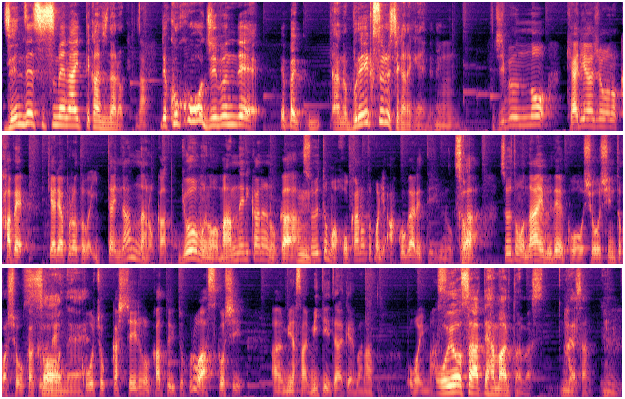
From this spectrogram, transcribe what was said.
全然進めないって感じになるわけ。でここを自分でやっぱりあのブレイクスルーしていかなきゃいけないんだよね。うん自分のキャリア上の壁キャリアプラトーが一体何なのか業務のマンネリ化なのか、うんそれとも他のところに憧れているのかそれとも内部でこう昇進とか昇格が、ねね硬直化しているのかというところは少しあの皆さん見ていただければなと思います。およそ当てはまると思います。皆さん。うん。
